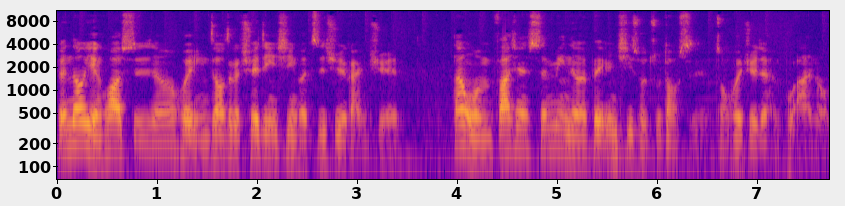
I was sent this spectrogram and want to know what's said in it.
人脑演化时呢，会营造这个确定性和秩序的感觉。当我们发现生命呢被运气所主导时，总会觉得很不安哦。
